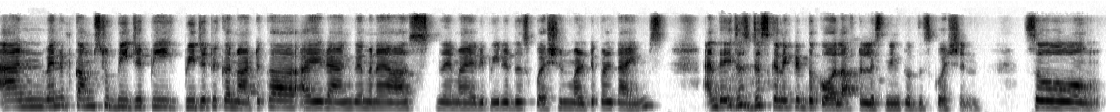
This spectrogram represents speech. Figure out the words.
And when it comes to bjp bjp karnataka i rang them and i asked them i repeated this question multiple times. And they just disconnected the call after listening to this question. So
